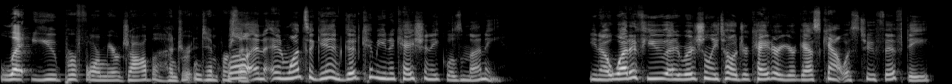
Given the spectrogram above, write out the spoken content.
let you perform your job 110%. Well, and, and once again, good communication equals money. You know, what if you originally told your caterer your guest count was 250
